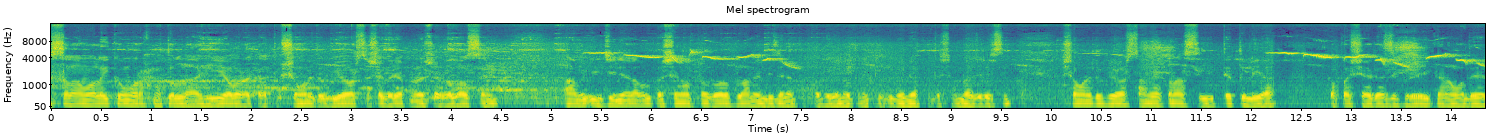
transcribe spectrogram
আসসালামু আলাইকুম রহমতুল্লাহি আবরাকাত সম্মানিত ভিউয়ার্স, আশা করি আপনারা সবাই ভালো আছেন। আমি ইঞ্জিনিয়ার আবুল কাশেম আপনার গৌরব প্ল্যান অ্যান্ড ডিজাইনের পক্ষ থেকে নতুন একটি ভিডিও নিয়ে আপনাদের সামনে হাজির হয়েছি। সম্মানিত ভিউয়ার্স, আমি এখন আছি তেঁতুলিয়া, কাপাসিয়া, গাজীপুরে। এখানে আমাদের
